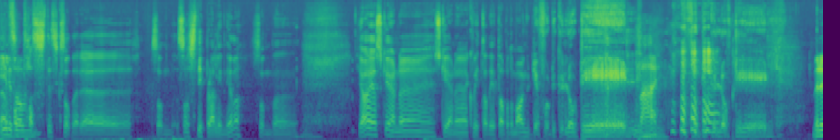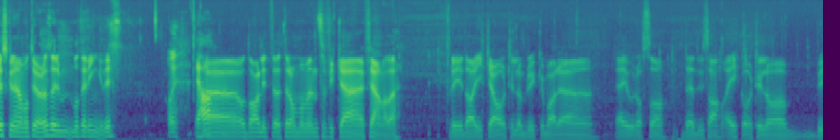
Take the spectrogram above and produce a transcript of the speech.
Det er liksom, fantastisk sånn der eh, Sånn, sånn stipla linje, da. Sånn eh, Ja, jeg skulle gjerne, skulle gjerne quitta ditt abonnement. Det får du ikke lov til! nei. Det får du ikke lov til! Men jeg husker når jeg måtte gjøre det, så måtte jeg ringe de. Ja, Uh, og da, litt etter om og men, så fikk jeg fjerna det. Fordi da gikk jeg over til å bruke bare Jeg gjorde også det du sa, og jeg gikk over til å by,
